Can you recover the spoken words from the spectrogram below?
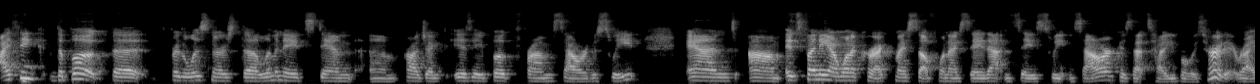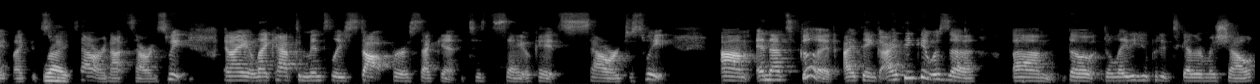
i think the book the for the listeners the lemonade stand um, project is a book from sour to sweet. And um, it's funny i want to correct myself when i say that and say sweet and sour because that's how you've always heard it right? Like it's right. sweet and sour not sour to sweet. And i like have to mentally stop for a second to say okay it's sour to sweet um, and that's good. I think. I think it was a um, the the lady who put it together, Michelle.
